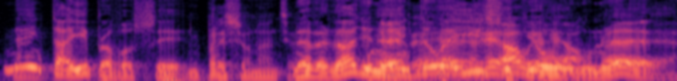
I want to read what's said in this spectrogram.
nem tá aí para você. Impressionante. Né? Não é verdade, né? É, então é, é isso real, que, é eu, né,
